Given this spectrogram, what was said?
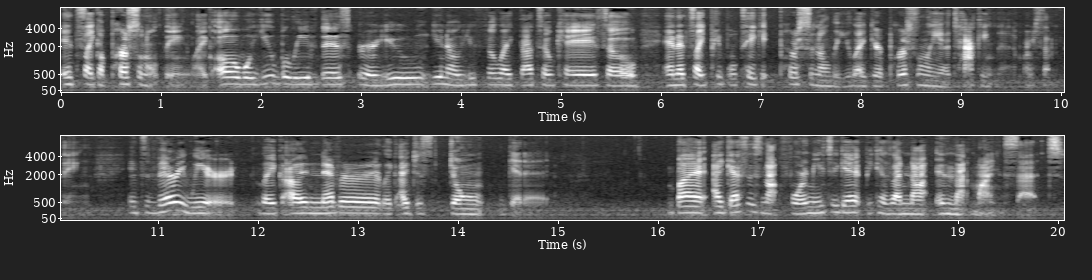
it's like a personal thing. Like, oh, well, you believe this, or you, you know, you feel like that's okay. So, and it's like people take it personally, like you're personally attacking them or something. It's very weird. Like I never like I just don't get it. But I guess it's not for me to get because I'm not in that mindset.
